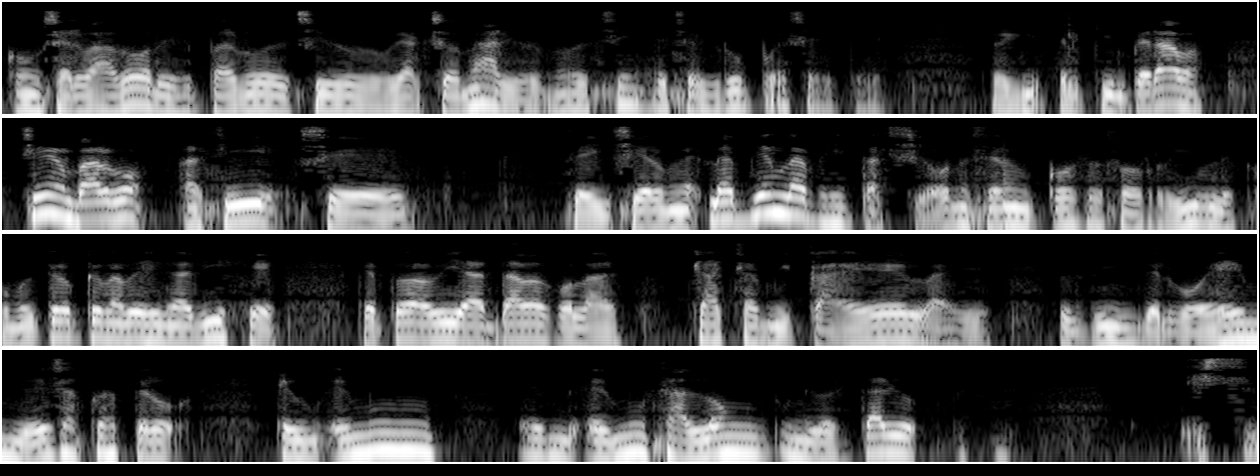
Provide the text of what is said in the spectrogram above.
conservadores, para no decir reaccionarios, ¿no? Sí, es el grupo ese que el, que imperaba. Sin embargo, así se, se hicieron. Las, bien las recitaciones eran cosas horribles, como creo que una vez ya dije que todavía andaba con la chacha Micaela y el ring del bohemio, esas cosas, pero en, un, en, un salón universitario pues, es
